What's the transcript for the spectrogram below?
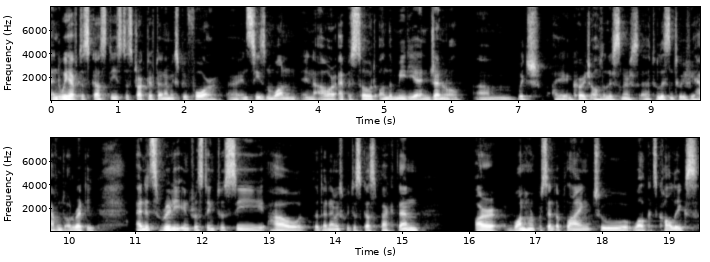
And we have discussed these destructive dynamics before uh, in season one in our episode on the media in general, um, which I encourage all the listeners uh, to listen to if you haven't already. And it's really interesting to see how the dynamics we discussed back then are 100% applying to Walcott's colleagues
